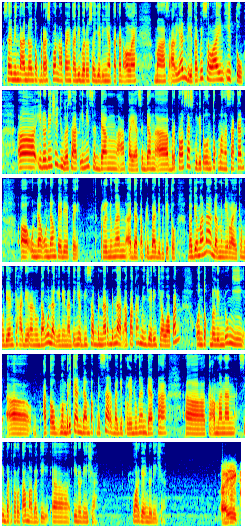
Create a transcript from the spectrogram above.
saya minta Anda untuk merespon apa yang tadi baru saja dinyatakan oleh Mas Ariandi. Tapi selain itu, eh, Indonesia juga saat ini sedang apa ya, sedang eh, berproses begitu untuk mengesahkan eh, undang-undang PDP perlindungan eh, data pribadi begitu. Bagaimana Anda menilai kemudian kehadiran undang-undang ini nantinya bisa benar-benar apakah menjadi jawaban untuk melindungi eh, atau memberikan dampak besar bagi perlindungan data eh, keamanan siber terutama bagi eh, Indonesia, warga Indonesia? Baik,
